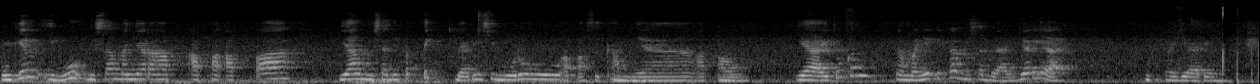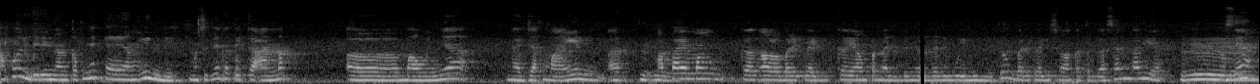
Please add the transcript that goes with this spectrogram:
Mungkin ibu bisa menyerap apa-apa yang bisa dipetik dari si guru apa sikapnya atau ya itu kan namanya kita bisa belajar ya ngajarin. Aku jadi nangkepnya kayak yang ini deh maksudnya ketika anak eh, maunya ngajak main a- Mm-mm. apa emang ke, kalau balik lagi ke yang pernah didengar dari Bu Indi itu balik lagi soal ketegasan kali ya? Maksudnya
